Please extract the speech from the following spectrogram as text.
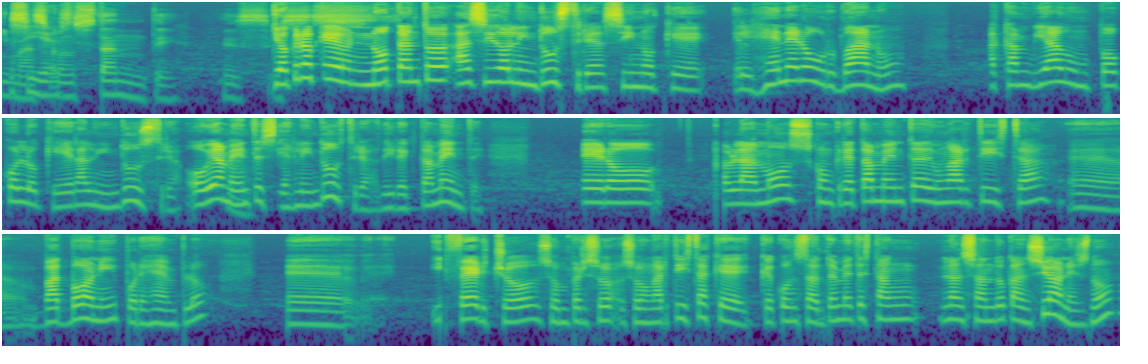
Y más constante. Yo creo que no tanto ha sido la industria, sino que el género urbano ha cambiado un poco lo que era la industria. Obviamente mm. sí es la industria directamente, pero hablamos concretamente de un artista, eh, Bad Bunny, por ejemplo, eh, y Fercho, son, son artistas que, que constantemente están lanzando canciones, ¿no?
